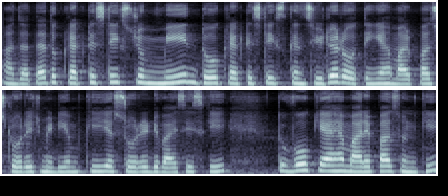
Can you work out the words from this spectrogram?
आ जाता है। तो करेक्टरिस्टिक्स जो मेन दो करेक्टरिस्टिक्स कंसीडर होती हैं हमारे पास स्टोरेज मीडियम की या स्टोरेज डिवाइसेस की तो वो क्या है हमारे पास उनकी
